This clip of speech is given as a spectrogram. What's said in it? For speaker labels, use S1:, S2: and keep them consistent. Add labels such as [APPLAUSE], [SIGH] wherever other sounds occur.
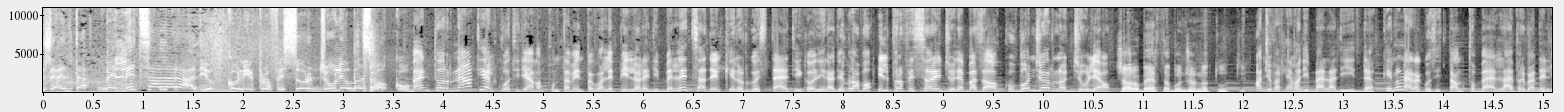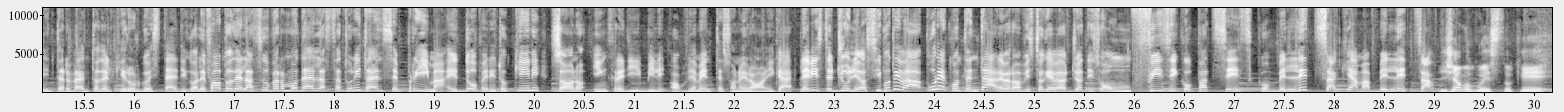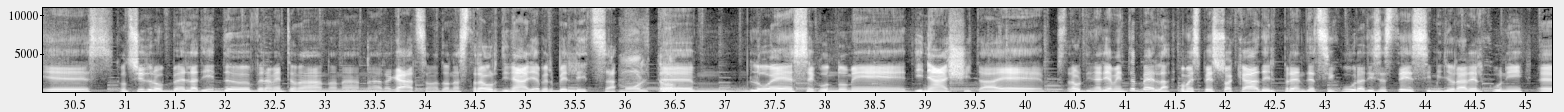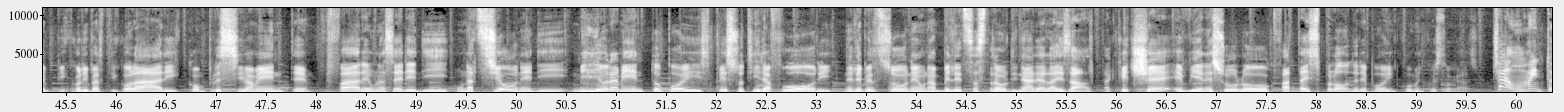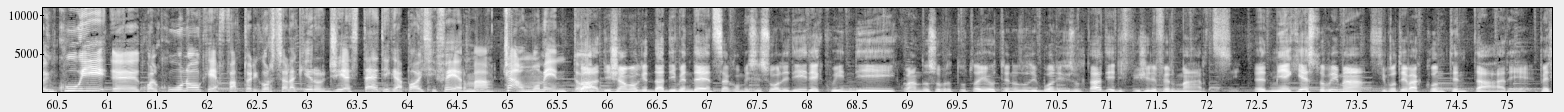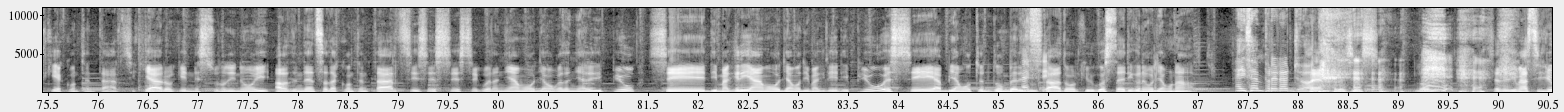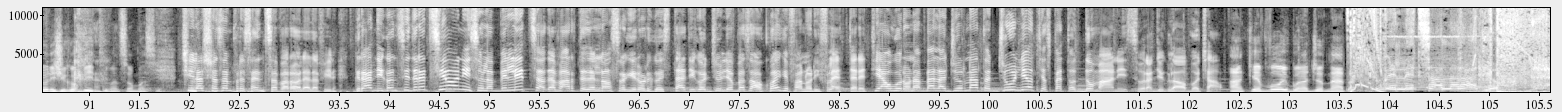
S1: presenta Bellezza alla radio con il professor Giulio Basocco.
S2: Bentornati al quotidiano appuntamento con le pillole di bellezza del chirurgo estetico di Radio Globo, il professore Giulio Basocco. Buongiorno Giulio.
S3: Ciao Roberta, buongiorno a tutti.
S2: Oggi parliamo di Bella Did, che non era così tanto bella eh, prima dell'intervento del chirurgo estetico. Le foto della supermodella statunitense prima e dopo i ritocchini sono incredibili. Ovviamente sono ironica. Eh. Le viste Giulio? Si poteva pure accontentare però, visto che aveva già di suo un fisico pazzesco. Bellezza chiama bellezza?
S3: Diciamo questo, che eh, considero Bella Did veramente una, una, una, ragazza, una donna straordinaria per bellezza.
S2: Molto.
S3: Eh, lo è secondo me di nascita, è straordinariamente bella. Come spesso accade, il prendersi cura di se stessi, migliorare alcuni eh, piccoli particolari, complessivamente fare una serie di un'azione di miglioramento poi spesso tira fuori nelle persone una bellezza straordinaria, la esalta, che c'è e viene solo fatta esplodere poi come in questo caso.
S2: C'è un momento in cui eh, qualcuno che ha fatto ricorso alla chirurgia estetica poi si ferma? C'è un momento?
S3: Bah, diciamo che dà dipendenza come si suole dire e quindi quando soprattutto hai ottenuto dei buoni risultati è difficile fermarsi. Eh, mi hai chiesto prima si poteva accontentare, perché accontentarsi? Chiaro che nessuno di noi ha la tendenza ad accontentarsi, se, se, se guadagniamo vogliamo guadagnare di più, se dimagriamo vogliamo dimagrire di più e se abbiamo ottenuto un bel risultato eh sì. col chirurgo estetico ne vogliamo un altro.
S2: Hai sempre ragione.
S3: Sempre, sì, sì. Lo, [LAUGHS] siete rimasti gli unici convinti, ma insomma sì.
S2: Ci lascia sempre senza parole alla fine. Grandi considerazioni sulla bellezza da parte del nostro chirurgo estetico Giulio Basocco eh, che fanno riflettere. Ti auguro una bella giornata Giulio, ti aspetto domani su Radio Globo. Ciao.
S3: Anche a voi buona giornata.
S1: Bellezza alla radio.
